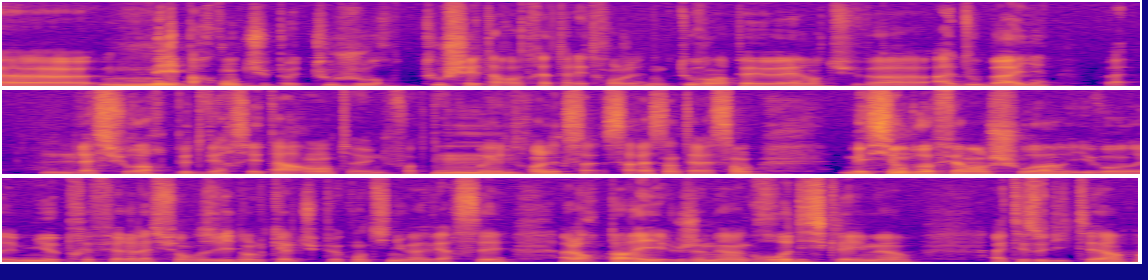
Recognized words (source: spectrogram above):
Euh, mais par contre, tu peux toujours toucher ta retraite à l'étranger. Donc, tu ouvres un PER, tu vas à Dubaï, bah, l'assureur peut te verser ta rente une fois que tu es à Mmh. À l'étranger. Donc, ça, ça reste intéressant. Mais si on doit faire un choix, il vaudrait mieux préférer l'assurance vie dans lequel tu peux continuer à verser. Alors, pareil, je mets un gros disclaimer à tes auditeurs.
